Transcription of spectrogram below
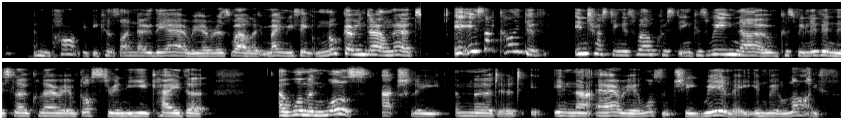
and partly because I know the area as well. It made me think I'm not going down there. It is that kind of interesting as well, Christine, because we know, because we live in this local area of Gloucester in the UK, that a woman was actually murdered in that area, wasn't she? Really, in real life.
